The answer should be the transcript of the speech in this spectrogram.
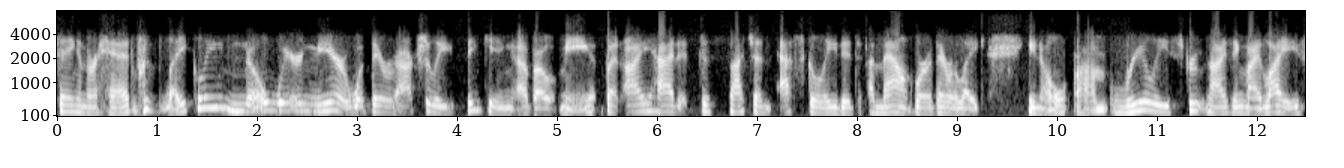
saying in their head was likely nowhere near what they were actually thinking about me. But I had just such an escalated amount where they were like, you know, um, really scrutinizing my life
